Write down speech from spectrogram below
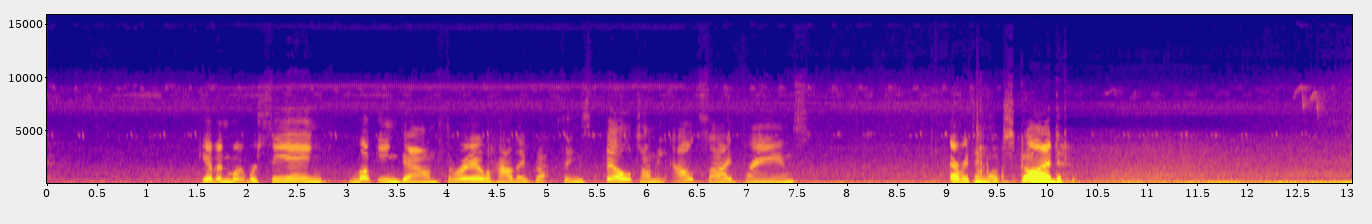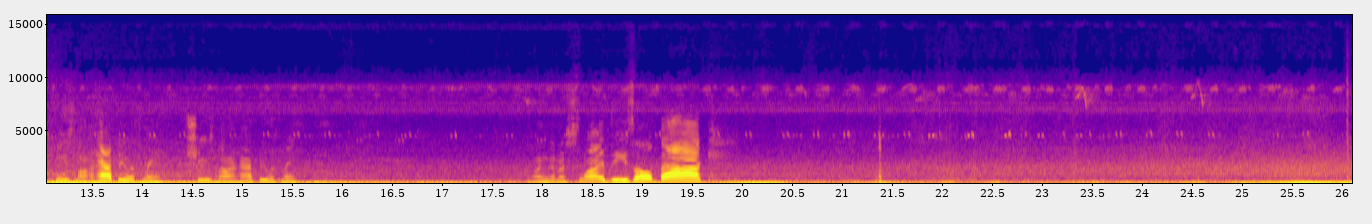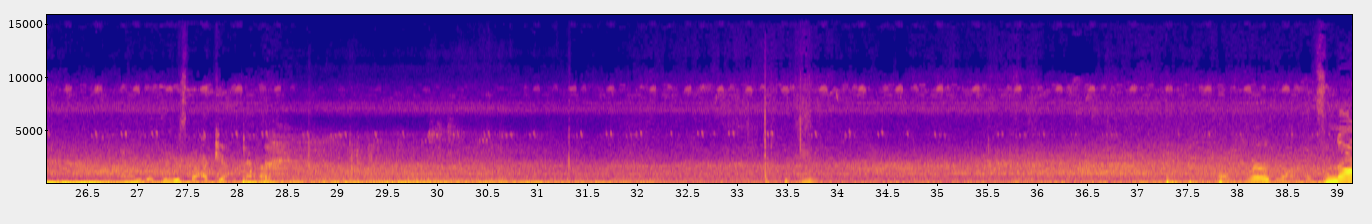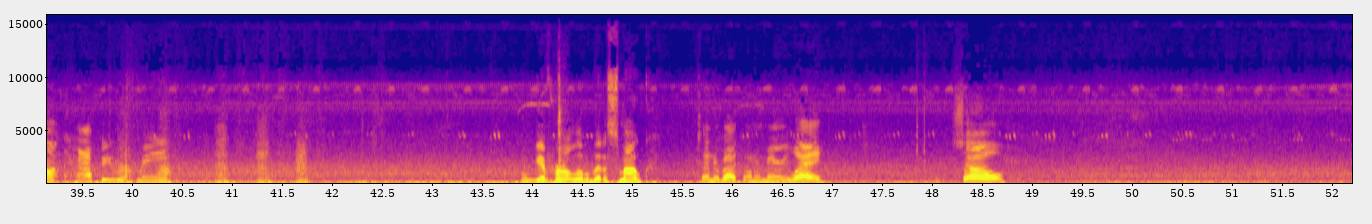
given what we're seeing, looking down through how they've got things built on the outside frames, everything looks good. He's not happy with me. She's not happy with me. I'm gonna slide these all back. And get these back in there. There's one that's not happy with me. I'll give her a little bit of smoke, send her back on her merry way. So,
